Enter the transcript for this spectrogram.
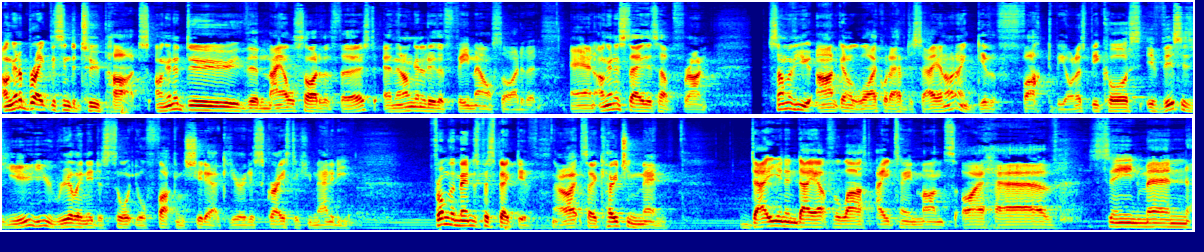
I'm going to break this into two parts. I'm going to do the male side of it first, and then I'm going to do the female side of it. And I'm going to say this up front. Some of you aren't going to like what I have to say, and I don't give a fuck, to be honest, because if this is you, you really need to sort your fucking shit out because you're a disgrace to humanity. From the men's perspective, all right, so coaching men. Day in and day out for the last 18 months, I have seen men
